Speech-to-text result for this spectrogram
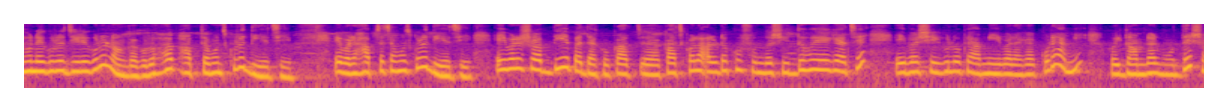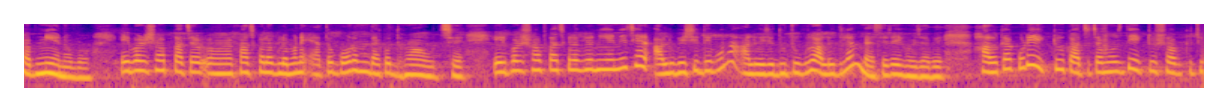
ধনে গুঁড়ো, জিরে গুঁড়ো, লঙ্কা গুঁড়ো হাফ হাফ চামচ করে দিয়েছি। এবারে হাফ চা চামচ করে দিয়েছি। এইবারে সব দিয়ে এবার দেখো, কাঁচ কাঁচকলা আলুটা খুব সুন্দর সিদ্ধ হয়ে গেছে। এবার সেগুলোকে আমি এবার এক এক করে আমি ওই গামলার মধ্যে সব নিয়ে নেব। এবারে সব কাঁচা কাঁচকলাগুলো মানে এত গরম, দেখো ধোঁয়া উঠছে। এরপরে সব কাঁচকলাগুলো নিয়ে নিয়েছি, আর আলু বেশি দেবো না, আলু এই যে দুটুকরো আলু দিলাম, ব্যাস, এটাই হয়ে যাবে। হালকা করে একটু কাঁচা চামচ দিয়ে একটু সব কিছু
